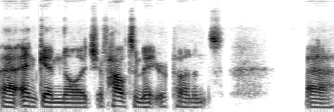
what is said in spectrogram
uh, end game knowledge of how to make your opponents. Uh,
